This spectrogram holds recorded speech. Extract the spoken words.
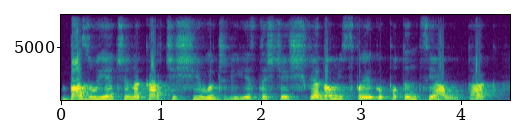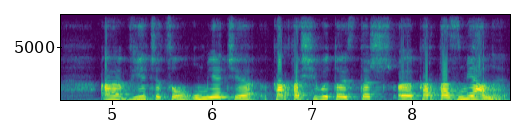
Bazujecie na karcie siły, czyli jesteście świadomi swojego potencjału, tak? E, Wiecie, co umiecie. Karta siły to jest też e, karta zmiany.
